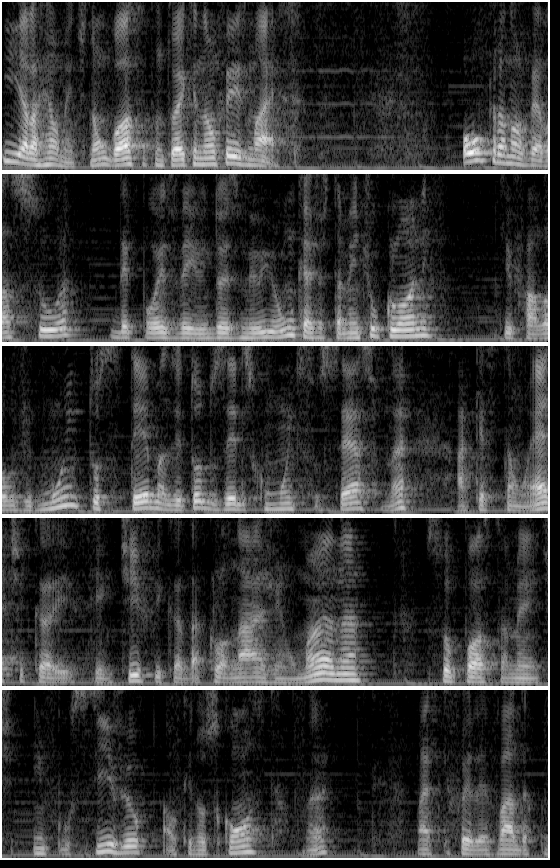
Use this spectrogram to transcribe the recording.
E ela realmente não gosta, tanto é que não fez mais. Outra novela sua, depois veio em 2001, que é justamente O Clone, que falou de muitos temas e todos eles com muito sucesso, né? A questão ética e científica da clonagem humana, supostamente impossível, ao que nos consta, né? mas que foi levada com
